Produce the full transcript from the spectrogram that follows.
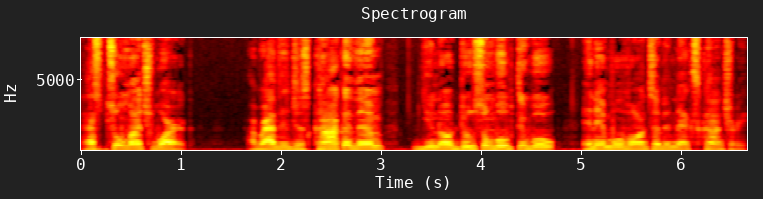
That's too much work. I'd rather just conquer them, you know, do some whoop de whoop, and then move on to the next country.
